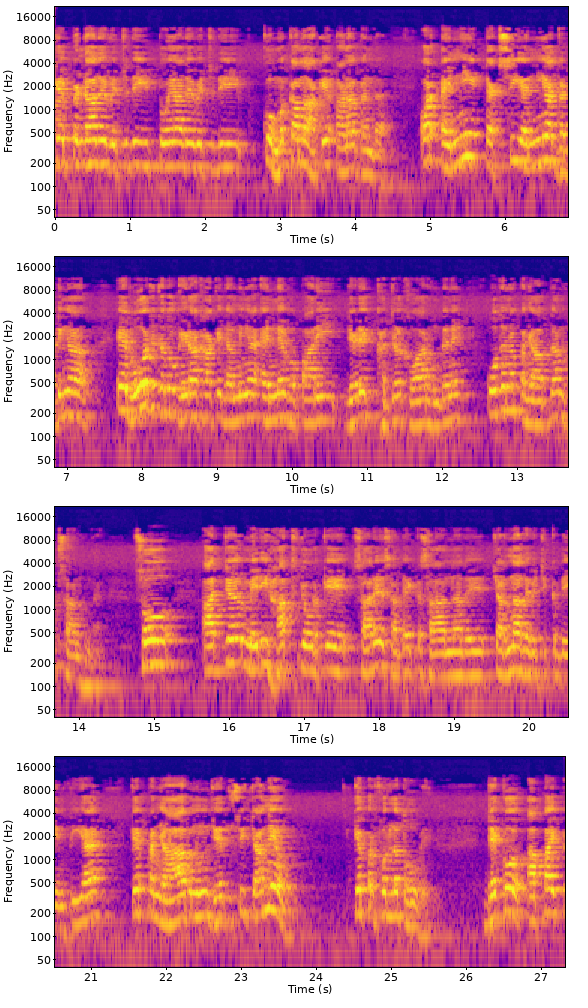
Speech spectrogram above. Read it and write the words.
ਕੇ ਪਿੰਡਾਂ ਦੇ ਵਿੱਚ ਦੀ, ਟੋਇਆਂ ਦੇ ਵਿੱਚ ਦੀ ਘੁੰਮ ਘਮਾ ਕੇ ਆਣਾ ਪੈਂਦਾ ਔਰ ਇੰਨੀ ਟੈਕਸੀ, ਇੰਨੀਆਂ ਗੱਡੀਆਂ ਇਹ ਰੋਜ਼ ਜਦੋਂ ਗੇੜਾ ਖਾ ਕੇ ਜਾਂਦੀਆਂ, ਇੰਨੇ ਵਪਾਰੀ ਜਿਹੜੇ ਖੱਜਲ ਖੁਆਰ ਹੁੰਦੇ ਨੇ, ਉਹਦੇ ਨਾਲ ਪੰਜਾਬ ਦਾ ਨੁਕਸਾਨ ਹੁੰਦਾ ਸੋ ਅੱਜ ਮੇਰੀ ਹੱਥ ਜੋੜ ਕੇ ਸਾਰੇ ਸਾਡੇ ਕਿਸਾਨਾਂ ਦੇ ਚਰਨਾਂ ਦੇ ਵਿੱਚ ਇੱਕ ਬੇਨਤੀ ਹੈ ਕਿ ਪੰਜਾਬ ਨੂੰ ਜੇ ਤੁਸੀਂ ਚਾਹੁੰਦੇ ਹੋ ਕਿ ਪ੍ਰਫੁੱਲਤ ਹੋਵੇ, ਦੇਖੋ ਆਪਾਂ ਇੱਕ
